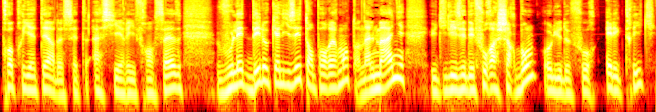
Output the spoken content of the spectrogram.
propriétaire de cette aciérie française, voulait délocaliser temporairement en Allemagne, utiliser des fours à charbon au lieu de fours électriques.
